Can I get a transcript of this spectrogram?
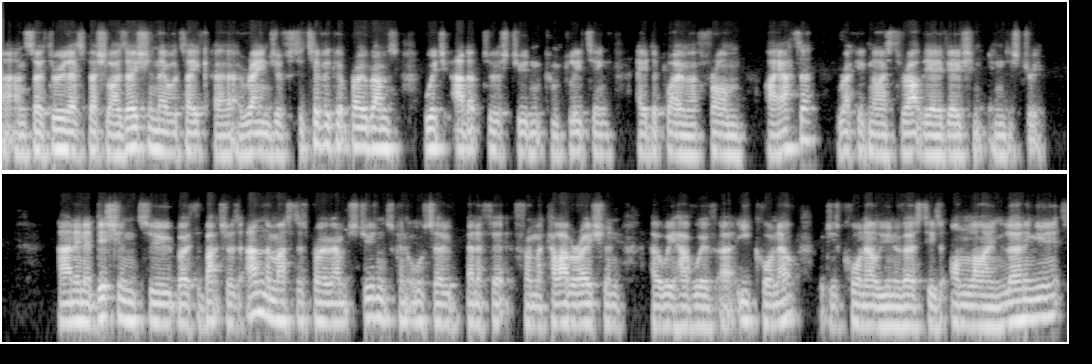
Uh, and so through their specialization, they will take a, a, range of certificate programs which add up to a student completing a diploma from IATA, recognized throughout the aviation industry. And in addition to both the bachelor's and the master's program, students can also benefit from a collaboration uh, we have with uh, eCornell, which is Cornell University's online learning unit,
